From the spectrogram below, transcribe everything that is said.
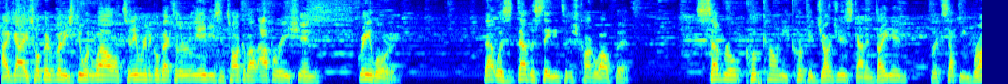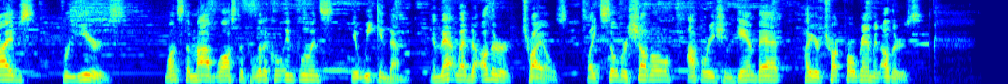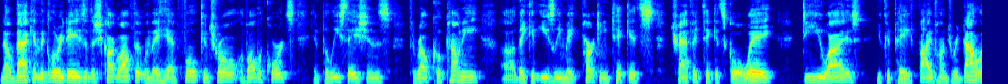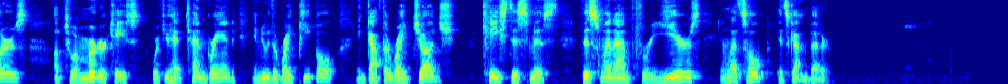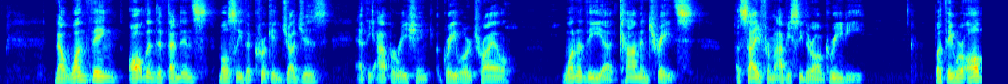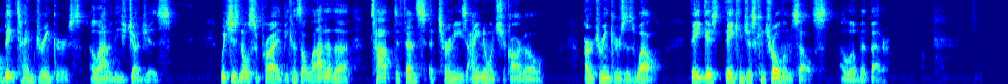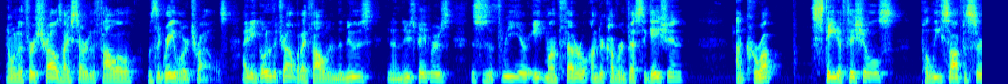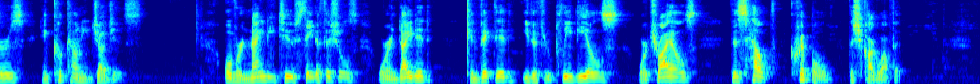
Hi, guys. Hope everybody's doing well. Today, we're going to go back to the early 80s and talk about Operation Greylord. That was devastating to the Chicago outfit. Several Cook County crooked judges got indicted for accepting bribes for years. Once the mob lost their political influence, it weakened them. And that led to other trials like Silver Shovel, Operation Gambat, Hired Truck Program, and others. Now, back in the glory days of the Chicago outfit, when they had full control of all the courts and police stations throughout Cook County, uh, they could easily make parking tickets, traffic tickets go away, DUIs, you could pay $500 up to a murder case where if you had 10 grand and knew the right people and got the right judge, case dismissed. This went on for years, and let's hope it's gotten better. Now, one thing all the defendants, mostly the crooked judges at the Operation Greylord trial, one of the uh, common traits, aside from obviously they're all greedy, but they were all big time drinkers, a lot of these judges, which is no surprise because a lot of the top defense attorneys I know in Chicago are drinkers as well. They just they can just control themselves a little bit better. Now, one of the first trials I started to follow was the Greylord trials. I didn't go to the trial, but I followed in the news and in the newspapers. This was a three-year, eight-month federal undercover investigation on corrupt state officials, police officers, and Cook County judges. Over 92 state officials were indicted, convicted either through plea deals or trials. This helped cripple the Chicago outfit.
